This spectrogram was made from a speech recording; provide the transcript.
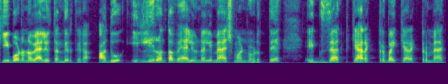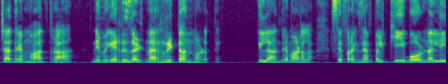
ಕೀಬೋರ್ಡ್ ಅನ್ನೋ ವ್ಯಾಲ್ಯೂ ತಂದಿರ್ತೀರ? ಅದು ಇಲ್ಲಿರುವಂಥ ವ್ಯಾಲ್ಯೂನಲ್ಲಿ ಮ್ಯಾಚ್ ಮಾಡಿ ನೋಡುತ್ತೆ. Exact character by character match ಆದರೆ ಮಾತ್ರ ನಿಮಗೆ ರಿಸಲ್ಟ್ನ ರಿಟರ್ನ್ ಮಾಡುತ್ತೆ. ಇಲ್ಲ ಅಂದರೆ ಮಾಡಲ್ಲ. ಸೇ ಫಾರ್ ಎಕ್ಸಾಂಪಲ್ ಕೀಬೋರ್ಡ್ನಲ್ಲಿ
